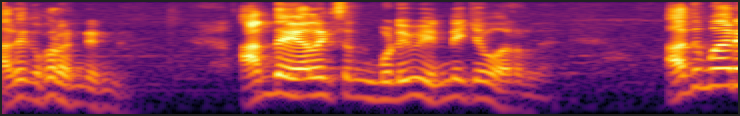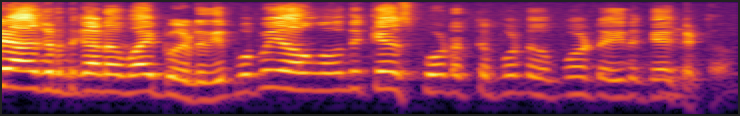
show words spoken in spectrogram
அதுக்கப்புறம் நின்று அந்த எலெக்ஷன் முடிவு இன்றைக்கும் வரல. அது மாதிரி ஆகிறதுக்கான வாய்ப்பு கிடையாது இப்போ போய் அவங்க வந்து கேஸ் போட்டு போட்டு போட்டு இது கேட்கட்டும்.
